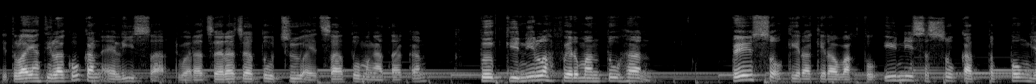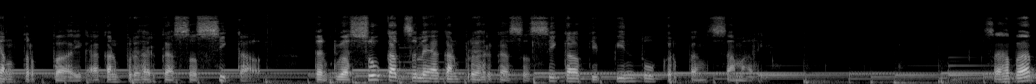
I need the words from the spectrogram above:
Itulah yang dilakukan Elisa. Dua Raja-Raja 7 ayat 1 mengatakan, Beginilah firman Tuhan, besok kira-kira waktu ini sesukat tepung yang terbaik akan berharga sesikal dan dua sukat jelek akan berharga sesikal di pintu gerbang Samaria. Sahabat,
